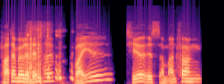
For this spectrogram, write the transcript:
Vatermörder deshalb, weil Tier ist am Anfang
